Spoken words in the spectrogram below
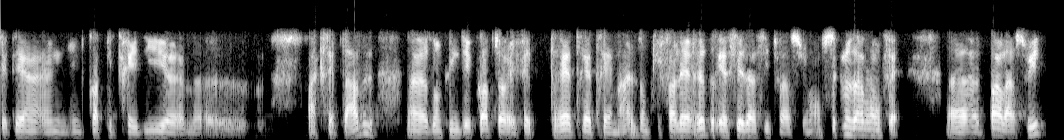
c'était un, une cote de crédit euh, euh acceptable. Euh, donc une décote aurait fait très très très mal. Donc il fallait redresser la situation. Ce que nous avons fait. Par la suite,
